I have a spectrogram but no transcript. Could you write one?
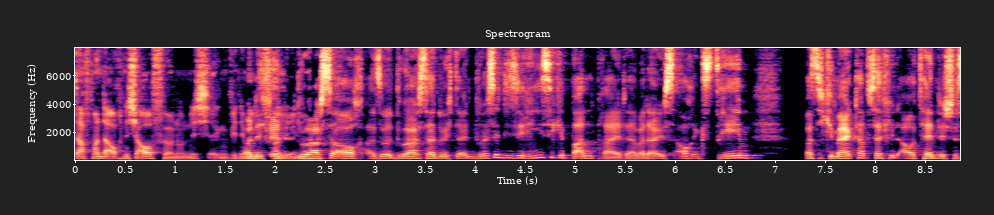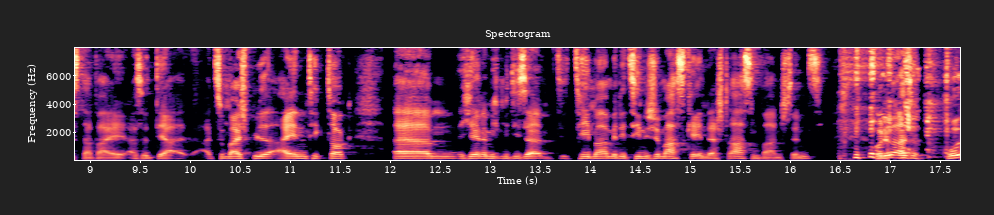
Darf man da auch nicht aufhören und nicht irgendwie den Und ich finde, du hast auch, also du hast ja durch dein, du hast ja diese riesige Bandbreite, aber da ist auch extrem, was ich gemerkt habe, sehr viel Authentisches dabei. Also der, zum Beispiel ein TikTok, ähm, ich erinnere mich mit dieser Thema medizinische Maske in der Straßenbahn, stimmt's? Wo du, also, wo,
